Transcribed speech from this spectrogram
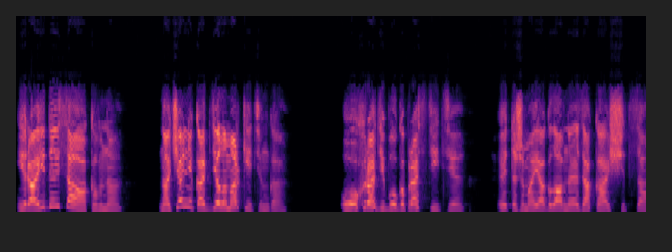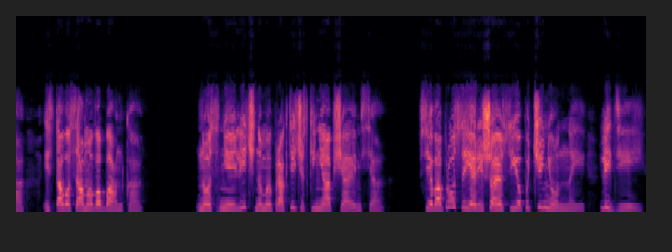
«Ираида Исааковна, начальник отдела маркетинга». «Ох, ради бога, простите, это же моя главная заказчица из того самого банка. Но с ней лично мы практически не общаемся. Все вопросы я решаю с ее подчиненной, Лидией».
